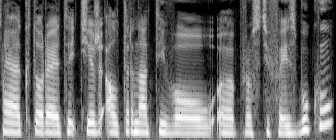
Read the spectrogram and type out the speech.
e, ktorá je tiež alternatívou e, proste Facebooku.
